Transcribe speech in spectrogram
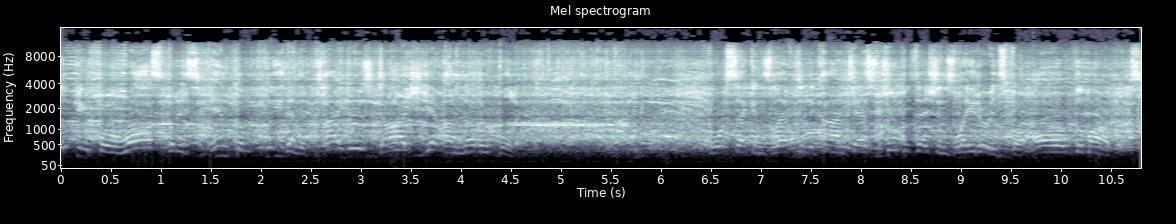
looking for Ross, but it's incomplete, and the Tigers dodge yet another bullet. Four seconds left in the contest. Two possessions later, it's for all the marbles.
